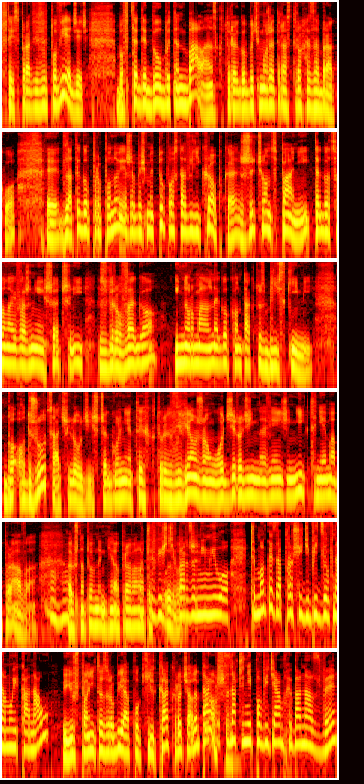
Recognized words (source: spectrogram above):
w tej sprawie wypowiedzieć, bo wtedy byłby ten balans, którego być może teraz trochę zabrakło. Y, Dlatego proponuję, żebyśmy tu postawili kropkę, życząc Pani tego, co najważniejsze, czyli zdrowego i normalnego kontaktu z bliskimi, bo odrzucać ludzi, szczególnie tych, których wiążą łodzi- rodzinne więzi, nikt nie ma prawa, a już na pewno nikt nie ma prawa na to Oczywiście, bardzo mi miło. Czy mogę zaprosić widzów na mój kanał? Już pani to zrobiła po kilkakroć, ale Tak, proszę. to znaczy nie powiedziałam chyba nazwy, nie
